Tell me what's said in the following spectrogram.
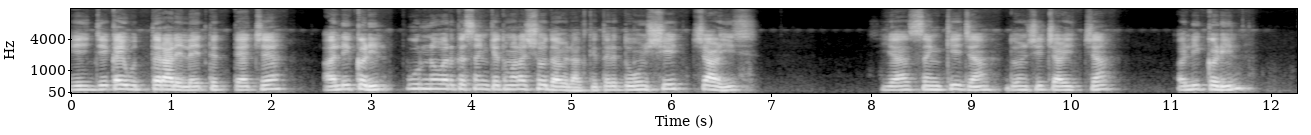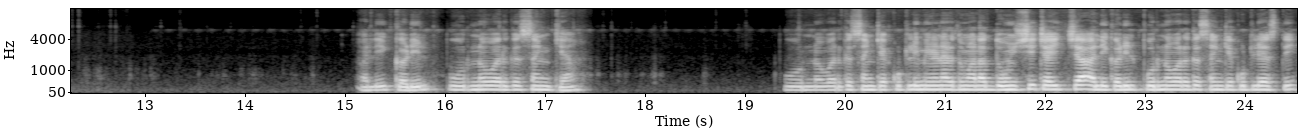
हे जे काही उत्तर आलेलं आहे ते त्याच्या अलीकडील पूर्ण वर्गसंख्या तुम्हाला शोधावी लागते. तर दोनशे चाळीस या संख्येच्या दोनशे चाळीसच्या अलीकडील अलीकडील पूर्ण वर्गसंख्या पूर्ण वर्गसंख्या कुठली मिळणार? तुम्हाला दोनशे चाळीसच्या अलीकडील पूर्ण वर्गसंख्या कुठली असते?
